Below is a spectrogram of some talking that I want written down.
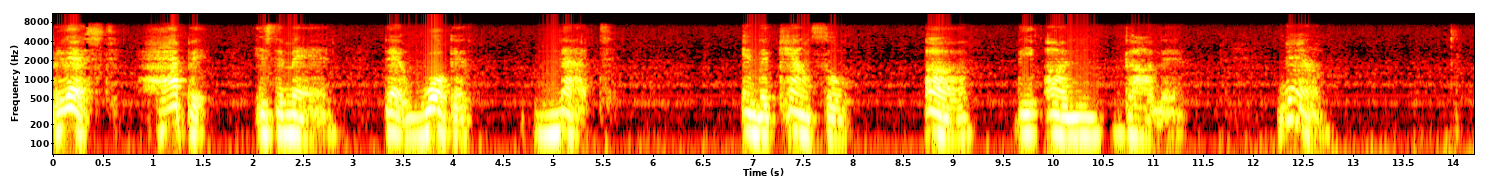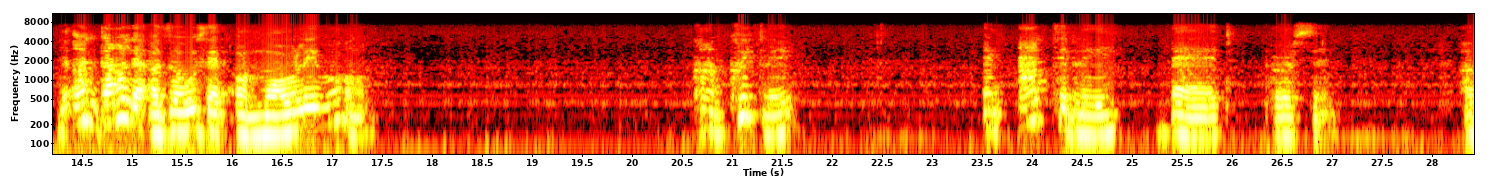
Blessed, happy is the man that walketh not in the counsel of the ungodly. Now, the ungodly are those that are morally wrong. Concretely an actively bad person. A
